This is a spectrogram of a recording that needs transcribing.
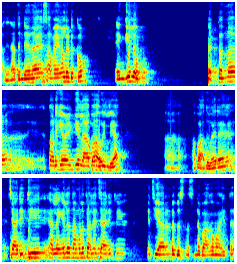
അതിന് അതിന്റെതായ സമയങ്ങൾ എടുക്കും എങ്കിലും പെട്ടെന്ന് തുടങ്ങിയ വഴിക്ക് ലാഭമാവില്ല അപ്പൊ അതുവരെ ചാരിറ്റി അല്ലെങ്കിൽ നമ്മൾ പല ചാരിറ്റി ചെയ്യാറുണ്ട് ബിസിനസിന്റെ ഭാഗമായിട്ട്.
